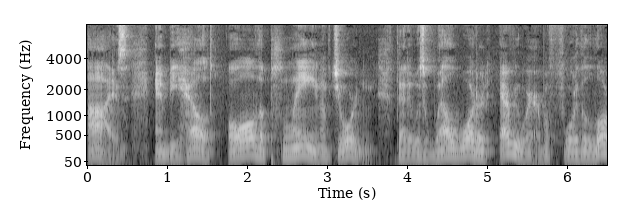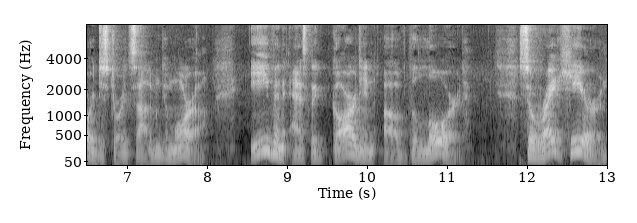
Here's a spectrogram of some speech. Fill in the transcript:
eyes and beheld all the plain of jordan that it was well watered everywhere before the lord destroyed sodom and gomorrah even as the garden of the lord. So right here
